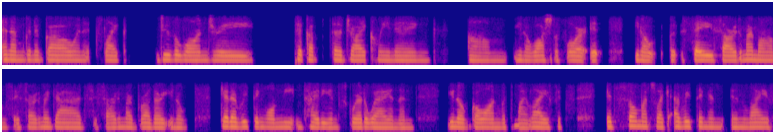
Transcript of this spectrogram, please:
and i'm going to go and it's like do the laundry pick up the dry cleaning um you know wash the floor. It you know uh, say sorry to my mom say sorry to my dad say sorry to my brother you know get everything all neat and tidy and squared away and then you know go on with my life. It's it's so much like everything in in life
